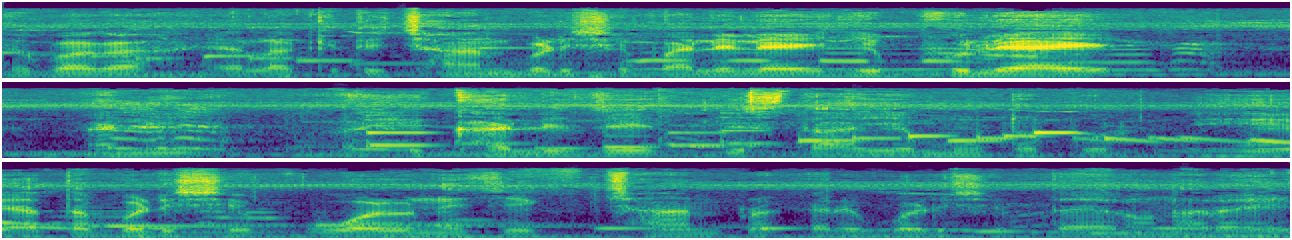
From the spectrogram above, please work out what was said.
हे बघा याला किती छान बडीशेप आलेली आहे. ही फुले आहे आणि हे खाली जे दिसतं आहे हे मोठं फूल हे आता बडीशेप वळवण्याची एक छान प्रकारे बडीशेप तयार होणार आहे.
